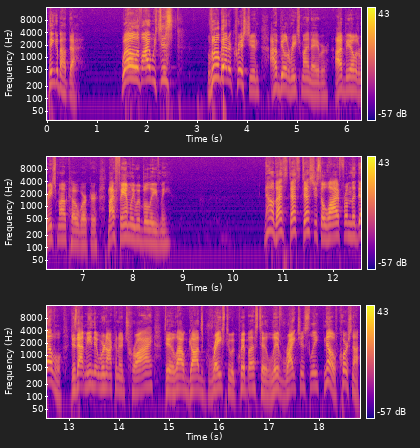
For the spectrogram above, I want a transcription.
Think about that. Well, if I was just a little better Christian, I would be able to reach my neighbor. I'd be able to reach my coworker. My family would believe me. No, that's, that's, that's just a lie from the devil. Does that mean that we're not going to try to allow God's grace to equip us to live righteously? No, of course not.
